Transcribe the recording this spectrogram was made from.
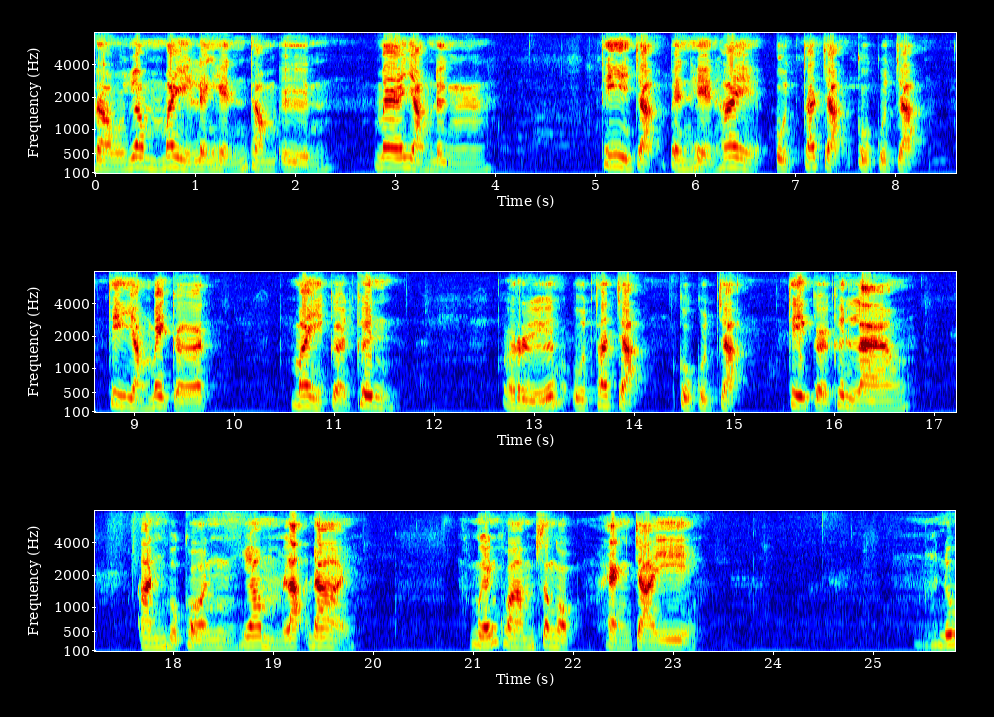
เราย่อมไม่เล็งเห็นธรรมอื่น แม้อย่างหนึ่ง ที่จะเป็นเหตุให้อุทธจักกุกุจะที่ยังไม่เกิด ไม่เกิดขึ้น หรืออุทธจักกุกุจะที่เกิดขึ้นแล้ว อันบุคคลย่อมละได้ เหมือนความสงบแห่งใจ ดู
